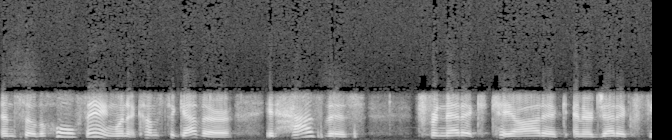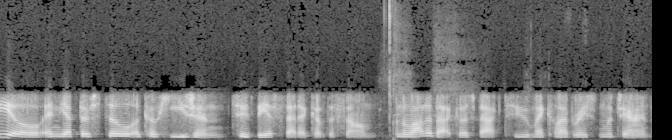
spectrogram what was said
And so the whole thing, when it comes together, it has this frenetic, chaotic, energetic feel, and yet there's still a cohesion to the aesthetic of the film. And a lot of that goes back to my collaboration with Jarin.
